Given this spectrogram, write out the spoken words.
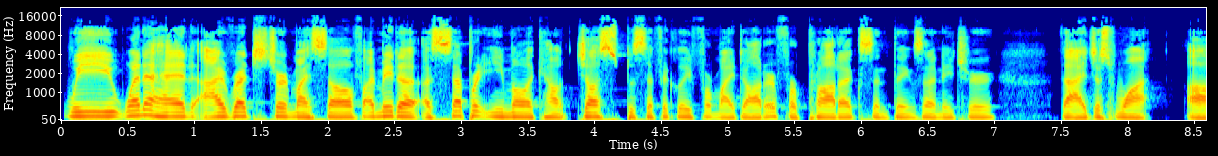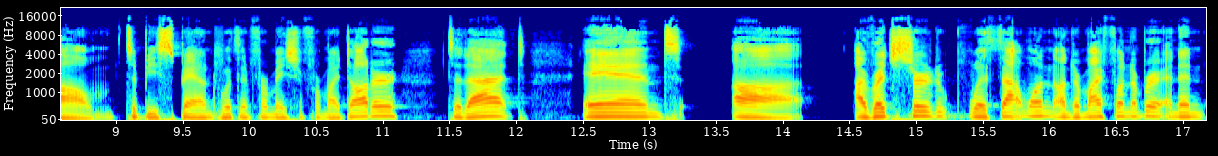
we went ahead. I registered myself. I made a, a, separate email account just specifically for my daughter for products and things of that nature that I just want um, to be spammed with information for my daughter to that. And uh, I registered with that one under my phone number. And then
